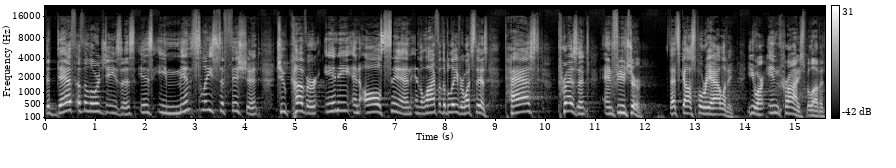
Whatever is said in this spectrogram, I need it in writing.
The death of the Lord Jesus is immensely sufficient to cover any and all sin in the life of the believer. What's this? Past, present, and future. That's gospel reality. You are in Christ, beloved.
